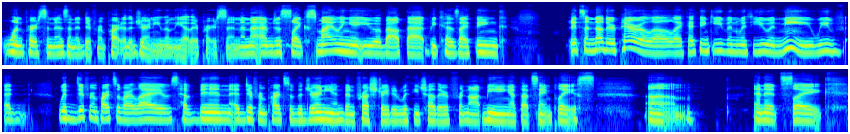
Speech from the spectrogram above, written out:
one person is in a different part of the journey than the other person. And I'm just like smiling at you about that because I think it's another parallel. Like, I think even with you and me, we've. Ad- with different parts of our lives have been at different parts of the journey and been frustrated with each other for not being at that same place. Um, and it's like,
